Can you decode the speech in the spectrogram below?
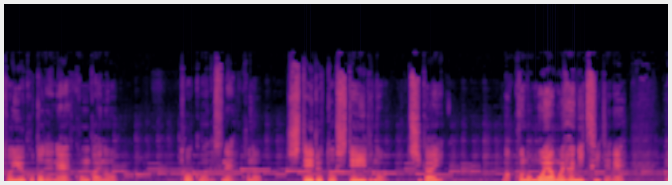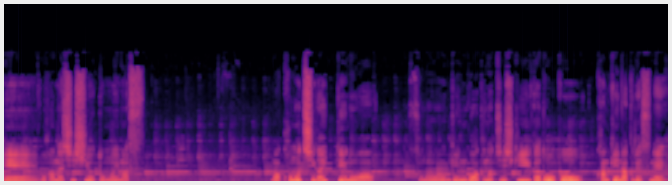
ということでね今回のトークはですねこのしているとしているの違い、まあ、このモヤモヤについてね、えー、お話ししようと思います。まあ、この違いっていうのはその言語学の知識がどうこう関係なくですね、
